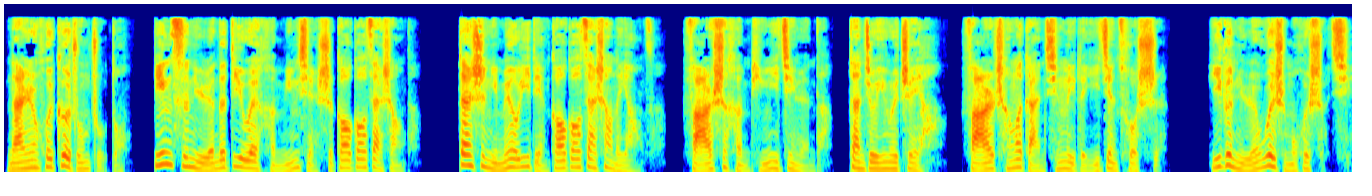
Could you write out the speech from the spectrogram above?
男人会各种主动，因此女人的地位很明显是高高在上的。但是你没有一点高高在上的样子，反而是很平易近人的。但就因为这样，反而成了感情里的一件错事。一个女人为什么会舍弃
